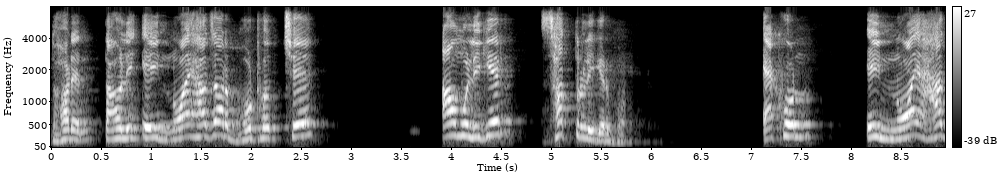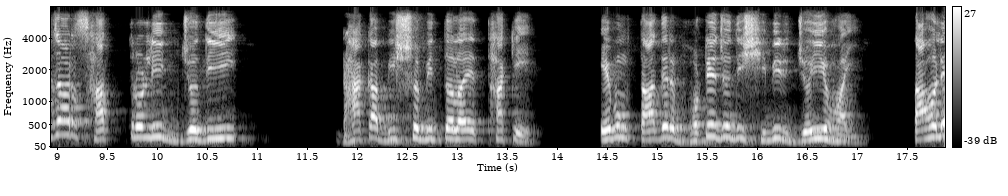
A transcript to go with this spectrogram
ধরেন, তাহলে এই নয় হাজার ভোট হচ্ছে আওয়ামী লীগের, ছাত্রলীগের ভোট। এখন এই নয় হাজার ছাত্রলীগ যদি ঢাকা বিশ্ববিদ্যালয়ে থাকে এবং তাদের ভোটে যদি শিবির জয়ী হয় তাহলে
